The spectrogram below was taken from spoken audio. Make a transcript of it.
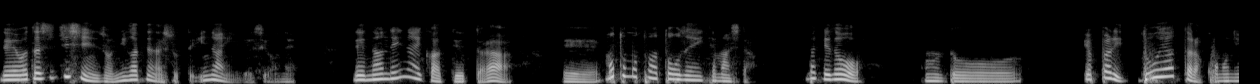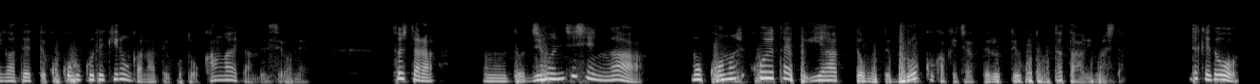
で、私自身その苦手な人っていないんですよね。で、なんでいないかって言ったら、えー、もともとは当然いてました。だけど、うんと、やっぱりどうやったらこの苦手って克服できるんかなっていうことを考えたんですよね。そしたら、うんと自分自身がもうこの、こういうタイプ嫌って思ってブロックかけちゃってるっていうことも多々ありました。だけど、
